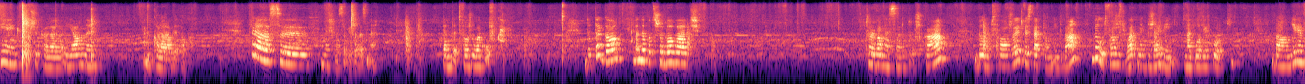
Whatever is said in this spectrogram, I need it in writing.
piękny, przyklejony, kolorowy ogon. Teraz y, myślę sobie, że wezmę, będę tworzyła główkę. Do tego będę potrzebować czerwone serduszka, by utworzyć, wystarczą mi dwa, by utworzyć ładny grzebień na głowie kurki. Bo nie wiem,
